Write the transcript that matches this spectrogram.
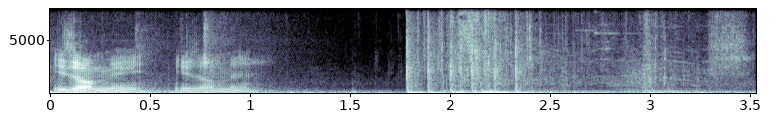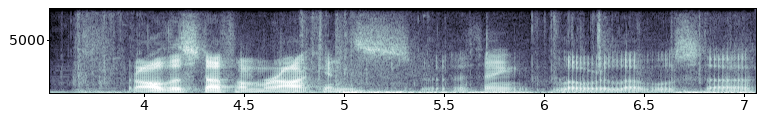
He's on me. He's on me. But all the stuff I'm rocking's, I think, lower level stuff.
